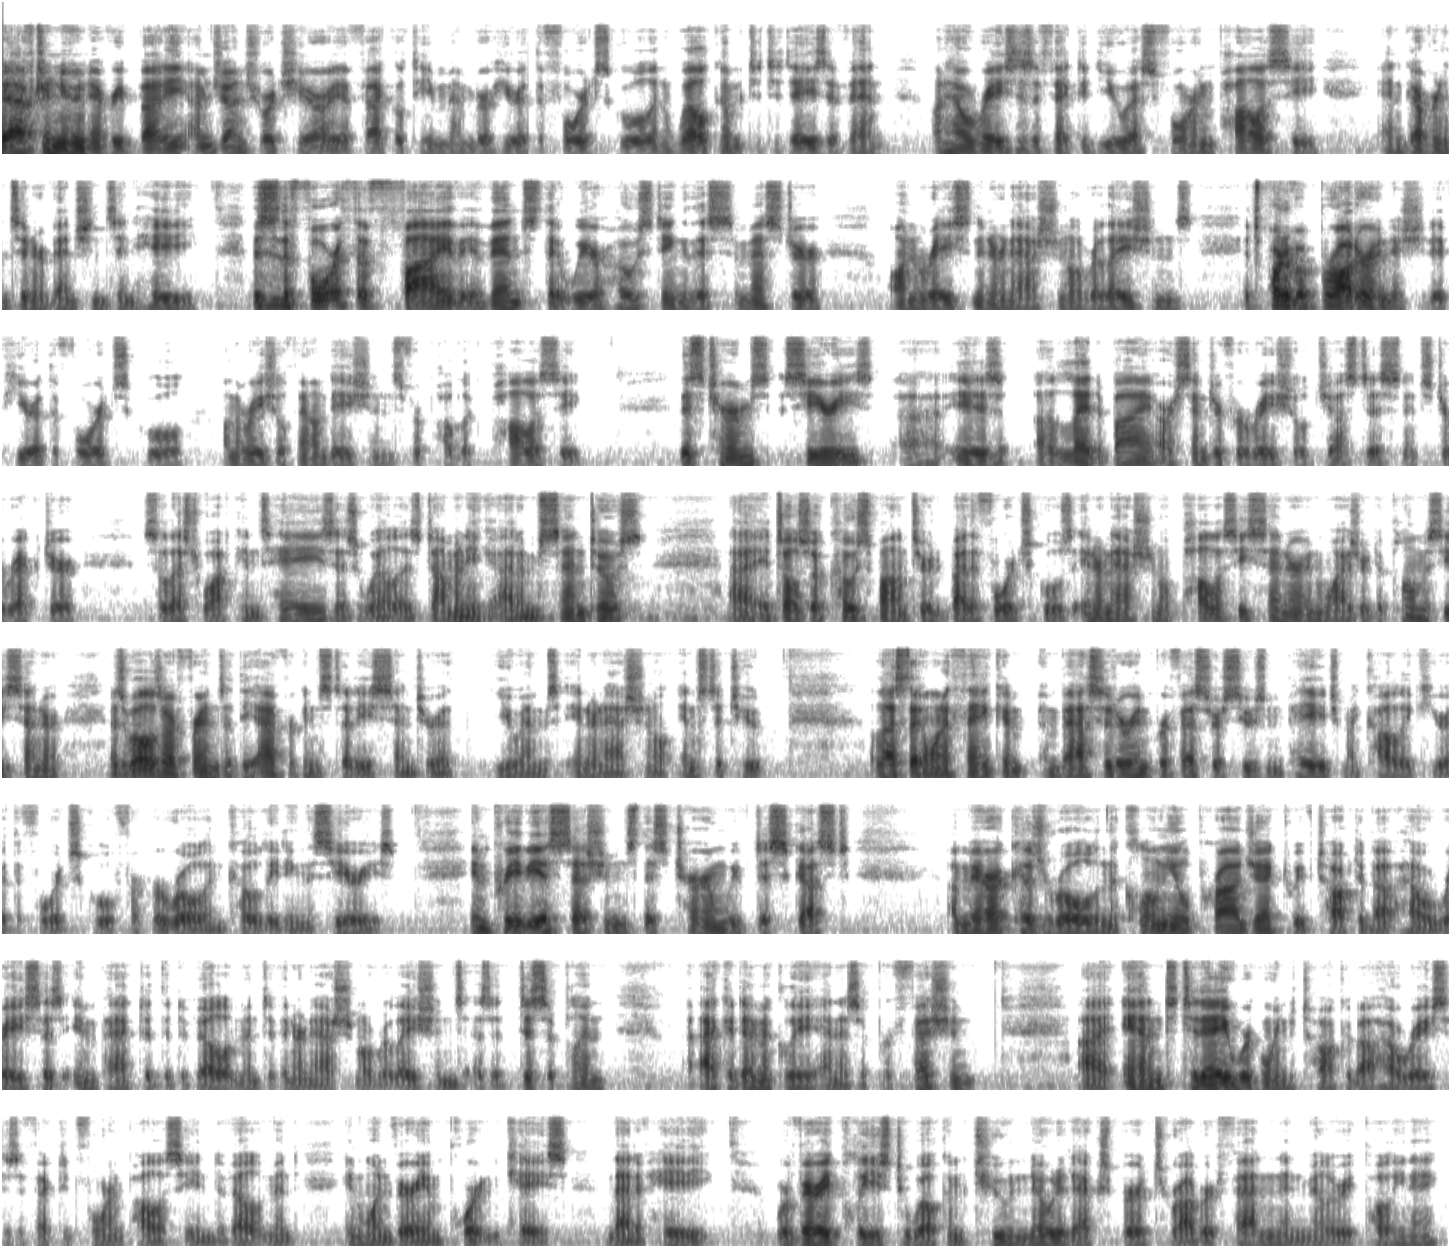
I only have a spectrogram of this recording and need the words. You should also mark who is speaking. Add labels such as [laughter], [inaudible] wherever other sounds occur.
Speaker 1: Good afternoon, everybody. I'm John Ciorciari, a faculty member here at the Ford School, and welcome to today's event on how race has affected U.S. foreign policy and governance interventions in Haiti. This is the fourth of five events that we are hosting this semester on race and international relations. It's part of a broader initiative here at the Ford School on the racial foundations for public policy. This term's series uh, is uh, led by our Center for Racial Justice and its director, Celeste Watkins Hayes, as well as Dominique Adams Santos. Uh, it's also co-sponsored by the Ford School's International Policy Center and Weiser Diplomacy Center, as well as our friends at the African Studies Center at UM's International Institute. Lastly, I want to thank Ambassador and Professor Susan Page, my colleague here at the Ford School, for her role in co-leading the series. In previous sessions this term, we've discussed America's role in the colonial project. We've talked about how race has impacted the development of international relations as a discipline, academically, and as a profession. Uh, and today we're going to talk about how race has affected foreign policy and development in one very important case, that of Haiti. We're very pleased to welcome two noted experts, Robert Fatton and Millery Polyné.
